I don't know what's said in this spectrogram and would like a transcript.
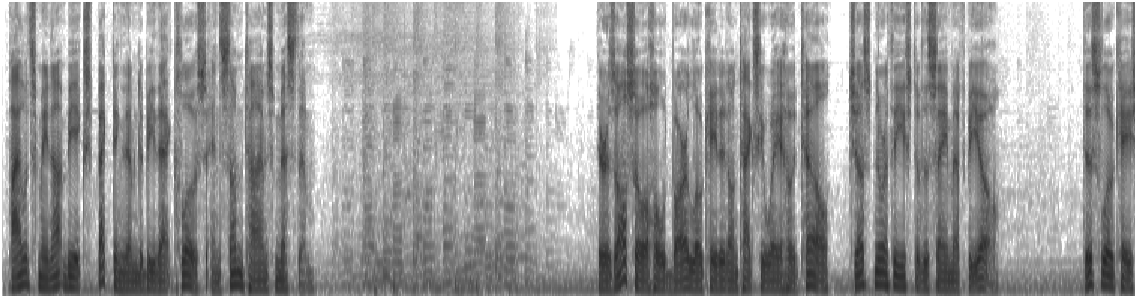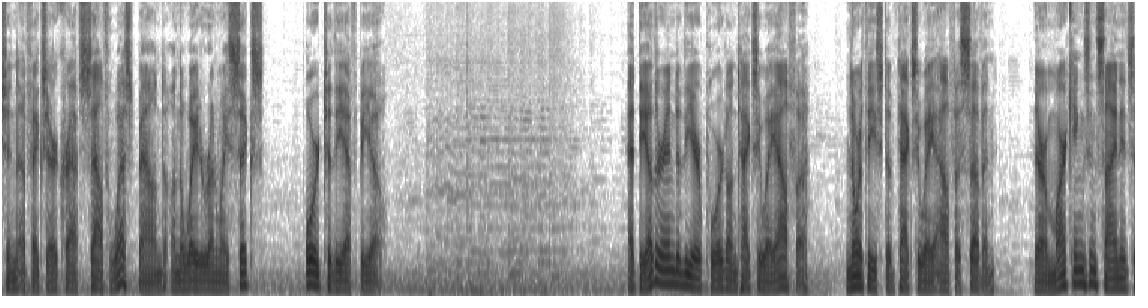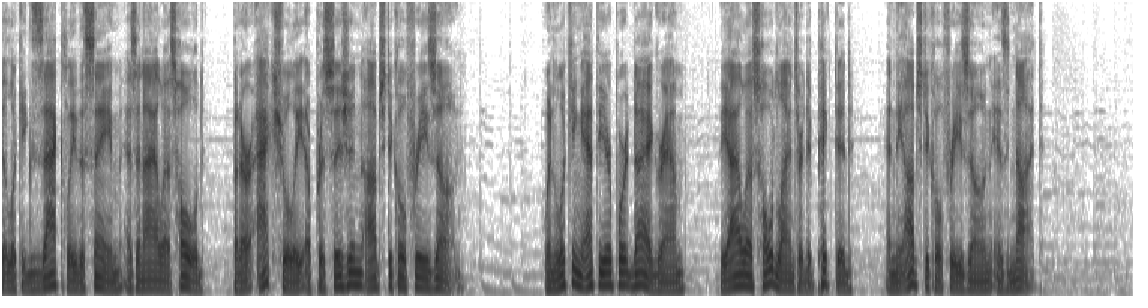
Pilots may not be expecting them to be that close and sometimes miss them. There is also a hold bar located on Taxiway Hotel just northeast of the same FBO. This location affects aircraft southwestbound on the way to runway 6 or to the FBO. At the other end of the airport on Taxiway Alpha, northeast of Taxiway Alpha 7, there are markings and signage that look exactly the same as an ILS hold, but are actually a precision obstacle free zone. When looking at the airport diagram, the ILS hold lines are depicted and the obstacle-free zone is not.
